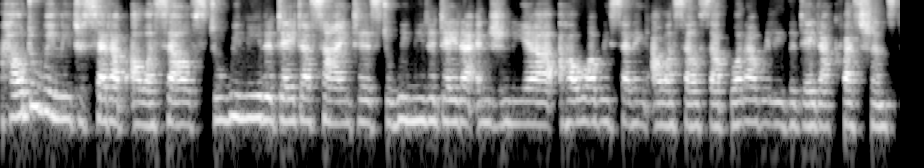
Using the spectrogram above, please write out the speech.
how do we need to set up ourselves? Do we need a data scientist? Do we need a data engineer? How are we setting ourselves up? What are really the data questions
